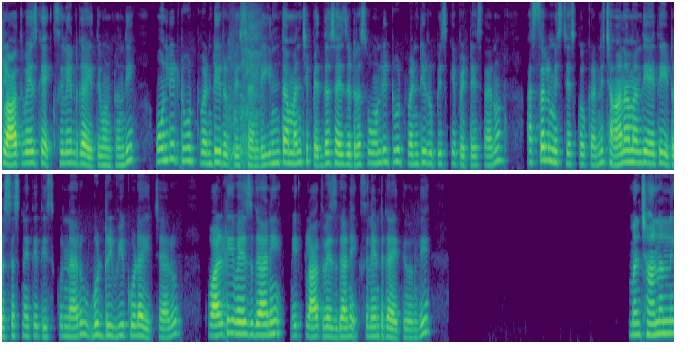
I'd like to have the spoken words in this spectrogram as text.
క్లాత్ వైజ్గా ఎక్సలెంట్‌గా అయితే ఉంటుంది. ఓన్లీ 220 రూపీస్ అండి. ఇంత మంచి పెద్ద సైజు డ్రెస్ ఓన్లీ 220 రూపీస్‌కే పెట్టేశాను. అస్సలు మిస్ చేసుకోకండి. చాలామంది అయితే ఈ డ్రెస్సెస్ని అయితే తీసుకున్నారు. గుడ్ రివ్యూ కూడా ఇచ్చారు. క్వాలిటీ వైస్ కానీ మీకు క్లాత్ వైజ్ కానీ ఎక్సలెంట్‌గా అయితే ఉంది. మన ఛానల్‌ని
